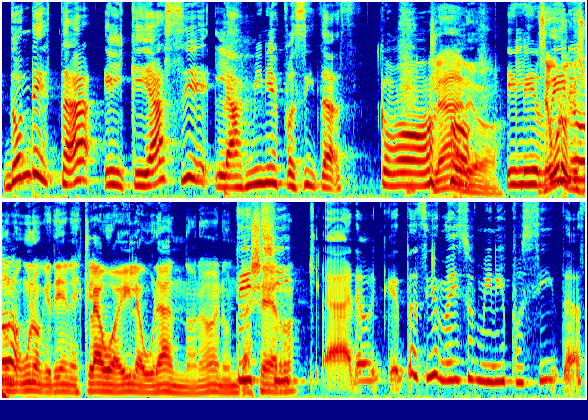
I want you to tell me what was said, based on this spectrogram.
¿dónde está el que hace las mini espositas? Como Claro. Seguro que es uno, que tiene esclavo ahí laburando, ¿no? En un Techi, taller. Claro, que está haciendo ahí sus mini espositas.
